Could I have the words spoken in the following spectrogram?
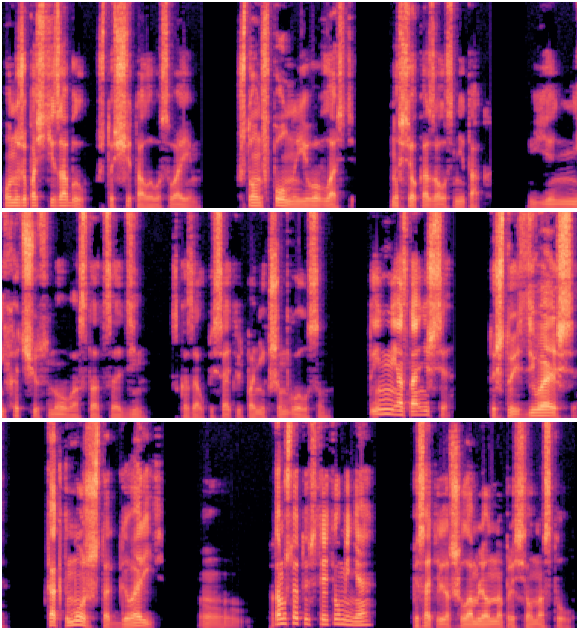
Он уже почти забыл, что считал его своим, что он в полной его власти. Но все оказалось не так. «Я не хочу снова остаться один», — сказал писатель поникшим голосом. «Ты не останешься. Ты что, издеваешься? Как ты можешь так говорить? Потому что ты встретил меня. Писатель ошеломленно присел на стул.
